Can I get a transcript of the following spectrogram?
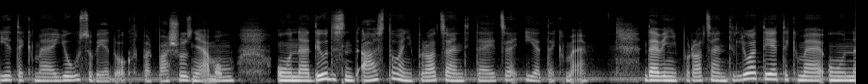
ietekmē jūsu viedokli par pašu uzņēmumu, un 28% teica ietekmē. 9% ļoti ietekmē, un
